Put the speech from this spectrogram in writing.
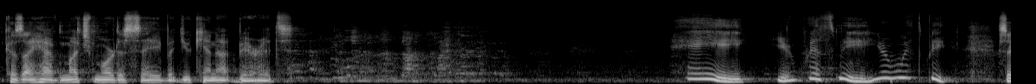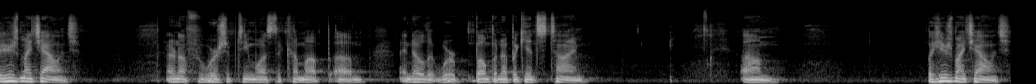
Because I have much more to say, but you cannot bear it. hey, you're with me. You're with me. So here's my challenge. I don't know if the worship team wants to come up. Um, I know that we're bumping up against time. Um, but here's my challenge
